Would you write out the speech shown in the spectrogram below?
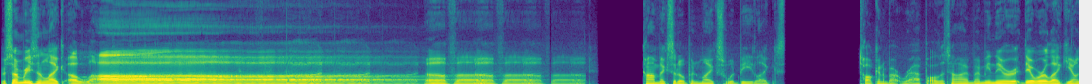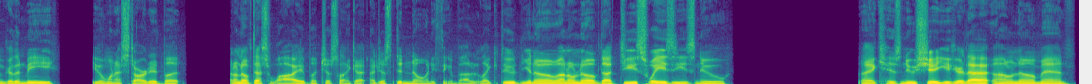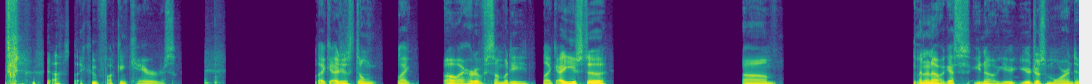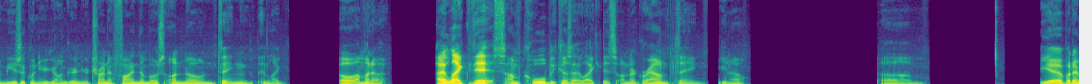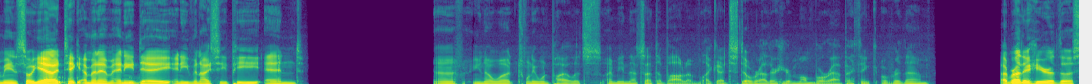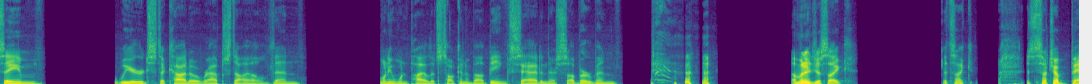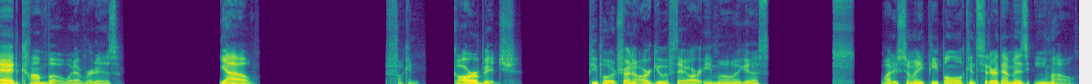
for some reason like a lot of uh, of, uh, of uh, comics at open mics would be like talking about rap all the time. I mean they were they were like younger than me, even when I started, but I don't know if that's why, but just like I, I just didn't know anything about it. Like, dude, you know, I don't know if that G Swayze's new like his new shit, you hear that? I don't know, man. I was like, who fucking cares? Like I just don't like oh, I heard of somebody like I used to um I don't know, I guess, you know, you're you're just more into music when you're younger and you're trying to find the most unknown thing and like oh, I'm to I like this. I'm cool because I like this underground thing, you know. Um yeah, but I mean, so yeah, I'd take Eminem any day, and even ICP, and uh, you know what, Twenty One Pilots. I mean, that's at the bottom. Like, I'd still rather hear mumble rap. I think over them. I'd rather hear the same weird staccato rap style than Twenty One Pilots talking about being sad in their suburban. I'm gonna just like, it's like, it's such a bad combo, whatever it is. Yo. Fucking garbage. People are trying to argue if they are emo, I guess. Why do so many people consider them as emo?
